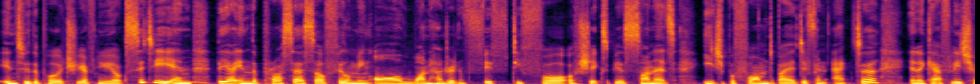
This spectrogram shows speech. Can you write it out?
into the poetry of New York City. And they are in the process of filming all 154 of Shakespeare's sonnets, each performed by a different actor in a carefully chosen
